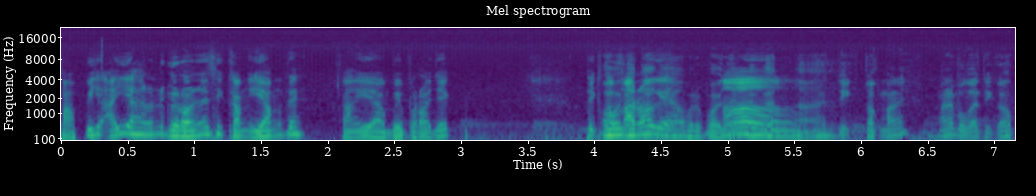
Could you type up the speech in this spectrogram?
papi ayah nu geronnya si Kang Iyang teh. Kang Iyang B Project. TikTok kan oge. yang project Ah. TikTok mana? Mana buka TikTok?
